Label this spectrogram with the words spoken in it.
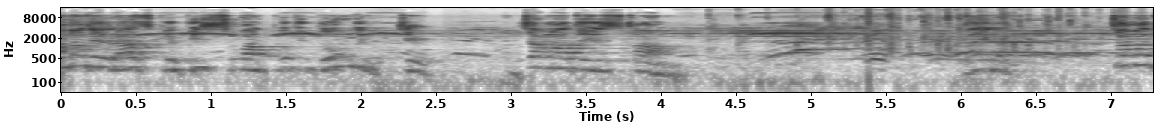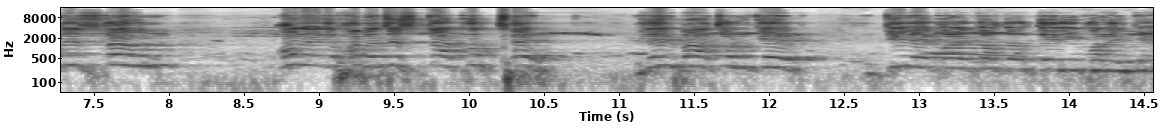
আমাদের আজকে দৃশ্যমান প্রতিদ্বন্দ্বী হচ্ছে জামাতে ইসলাম। জামাতে ইসলাম অনেকভাবে চেষ্টা করছে নির্বাচনকে ডিলে করে যত দেরি করাইতে।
